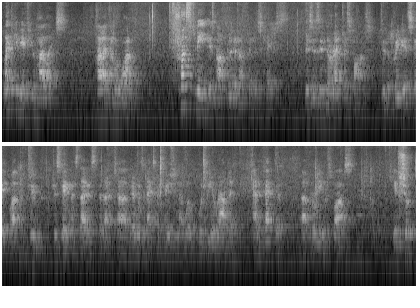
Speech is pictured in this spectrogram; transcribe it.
I'd like to give you a few highlights. Highlight number one, trust me is not good enough in this case. This is in direct response to the previous state, well, to, to statements that is that uh, there was an expectation that will, would be a rapid and effective uh, marine response. In short,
